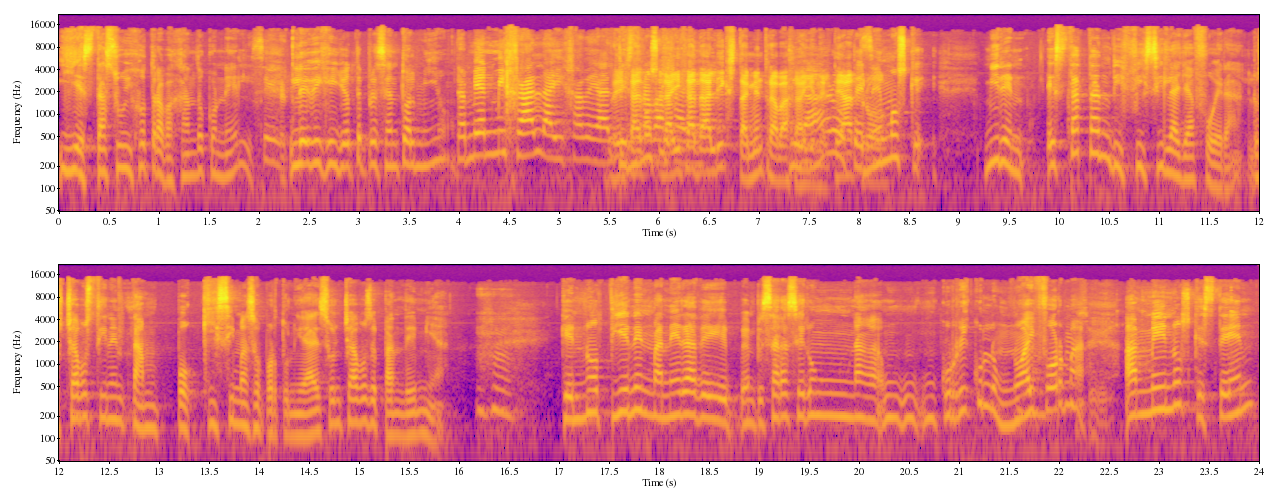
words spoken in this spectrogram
y está su hijo trabajando con él. Sí. Le dije, yo te presento al mío. También Mija, la hija de La Alex. hija, la hija de Alex también trabaja ahí en el teatro. tenemos que... Miren, está tan difícil allá afuera. Los chavos tienen tan poquísimas oportunidades. Son chavos de pandemia. Que no tienen manera de empezar a hacer una- un, un currículum. No hay forma. A menos que estén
